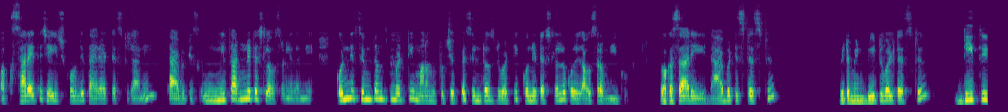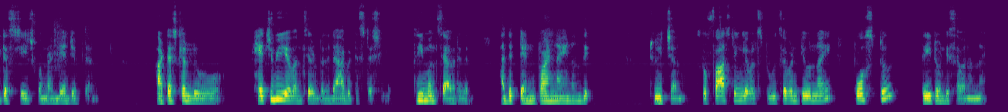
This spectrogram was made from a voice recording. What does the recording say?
ఒకసారి అయితే చేయించుకోండి థైరాయిడ్ టెస్ట్ కానీ డయాబెటీస్ మిగతా అన్ని టెస్ట్లు అవసరం లేదండి. కొన్ని సిమ్టమ్స్ని బట్టి మనం ఇప్పుడు చెప్పే సిమ్టమ్స్ని బట్టి కొన్ని టెస్ట్లలో కొన్ని అవసరం మీకు. ఒకసారి diabetes test vitamin B twelve test D three test చేయించుకోండి అని చెప్తాను. ఆ టెస్ట్లలో హెచ్బిఏ వన్సీ ఉంటుంది డయాబెటీస్ టెస్ట్లో త్రీ మంత్స్ యావరేజ్ అది టెన్ పాయింట్ నైన్ ఉంది. చూపించాను so fasting levels two seventy ఉన్నాయి పోస్ట్ త్రీ ట్వంటీ సెవెన్ ఉన్నాయి.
